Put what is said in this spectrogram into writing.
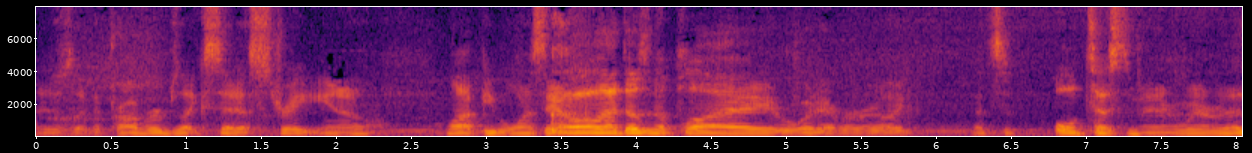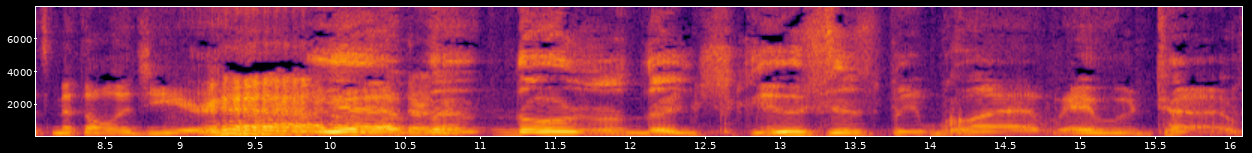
there's like the proverbs like set us straight. You know, a lot of people want to say, "Oh, that doesn't apply" or whatever. Like that's Old Testament or whatever. That's mythology or I don't know Yeah, but those are the excuses people have every time.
